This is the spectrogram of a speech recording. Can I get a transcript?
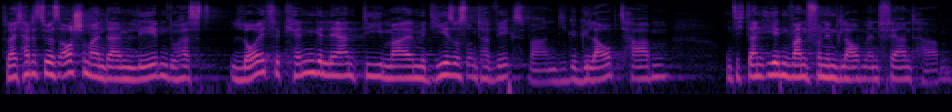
Vielleicht hattest du das auch schon mal in deinem Leben. Du hast Leute kennengelernt, die mal mit Jesus unterwegs waren, die geglaubt haben und sich dann irgendwann von dem Glauben entfernt haben.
